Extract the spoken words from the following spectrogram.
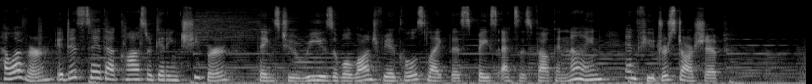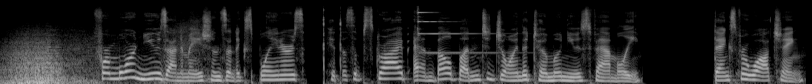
However, it did say that costs are getting cheaper thanks to reusable launch vehicles like the SpaceX's Falcon 9 and future Starship. For more news animations and explainers, hit the subscribe and bell button to join the Tomo News family. Thanks for watching.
